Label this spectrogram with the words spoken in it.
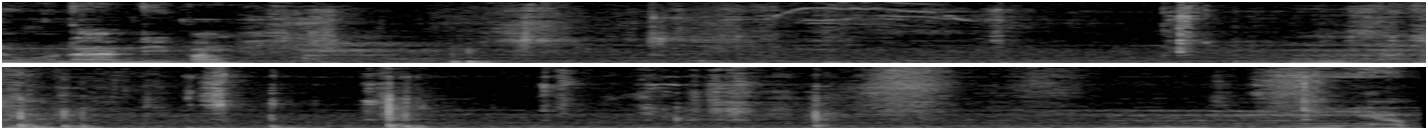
ดูด้านนี้บ้างอืมอืมนี่ครับ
